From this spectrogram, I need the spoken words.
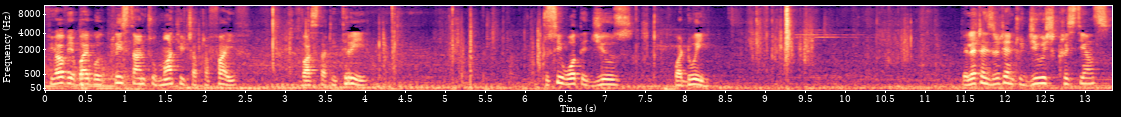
If you have your Bible, please turn to Matthew chapter 5, verse 33, to see what the Jews were doing. The letter is written to Jewish Christians.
